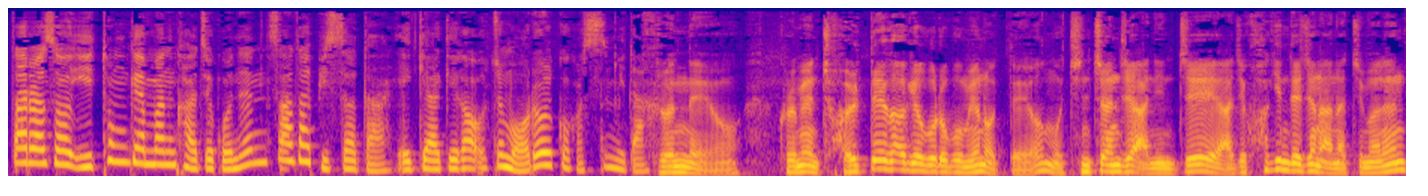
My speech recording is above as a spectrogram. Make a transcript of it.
따라서 이 통계만 가지고는 싸다 비싸다 얘기하기가 좀 어려울 것 같습니다. 그렇네요. 그러면 절대 가격으로 보면 어때요? 뭐 진짜인지 아닌지 아직 확인되진 않았지만은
